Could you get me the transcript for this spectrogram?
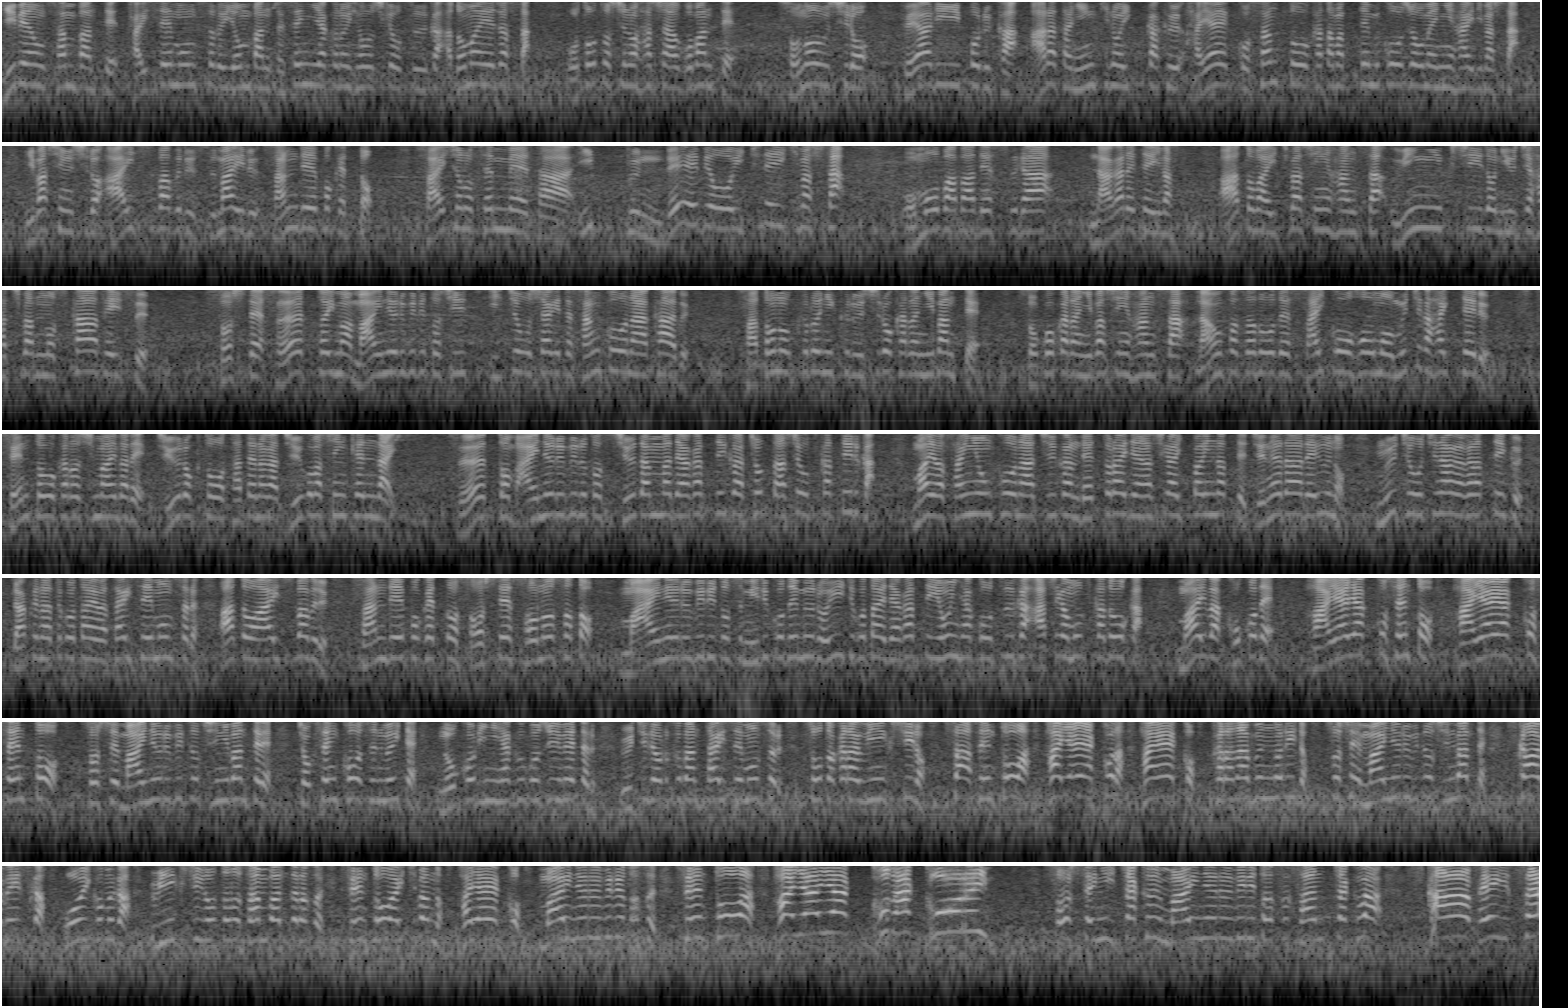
ギベオン3番手大勢モンストル4番手戦略の標識を通過アドマイヤジャスタ一昨年の覇者は5番手その後ろフェアリーポルカ新た人気の一角早江湖3頭固まって向こう上面に入りました。2馬身後ろアイスバブルスマイルサンレーポケット。最初の 1000m1 分0秒1で行きました。重馬場ですが流れています。あとは1馬身半差ウィン・ユクシードに打ち8番のスカーフェイス。そしてすっと今マイネルウィルトス位置押し上げて3コーナーカーブ。里の黒に来る後ろから2番手。そこから2馬身半差。ランフォザローゼ最後方もムチが入っている。先頭からおしまいまで16頭縦長15馬身圏内。ずっとマイネルウィルトス中団まで上がっていくがちょっと足を使っているか。前は3、4コーナー中間レッドライデン足がいっぱいになってジェネラーレウーノムチ落ちながら上がっていく。楽な手応えはタイセイモンストル。あとはアイスバブル。サンレーポケットそしてその外。マイネルウィルトスミルコ・デムーロいい手応えで上がって400を通過。足が持つかどうか。前はここでハヤヤッコ先頭。ハヤヤッコ先頭。そしてマイネルウィルトス2番手で直線コースに向いて残り 250m 内で6番タイセイモンストル。外からウインイクシード。さあ先頭はハヤヤッコだ。ハヤヤッコ。半馬体分のリード。そしてしてマイネルウィルトス2番手スカーフェイスが追い込むがウインイクシードとの3番手争い。先頭は1番のハヤヤッコ。マイネルウィルトス。先頭はハヤヤッコだゴールイン。そして2着マイネルビルトス。3着はスカーフェイス。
